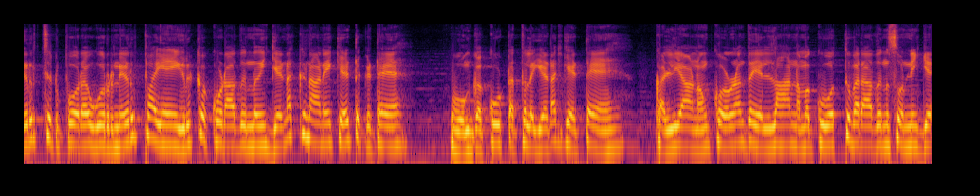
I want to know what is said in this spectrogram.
எரிச்சிட்டு போகிற ஒரு நெருப்பா ஏன் இருக்கக்கூடாதுன்னு எனக்கு நானே கேட்டுக்கிட்டேன். உங்கள் கூட்டத்தில் இடம் கேட்டேன். கல்யாணம் குழந்தை எல்லாம் நமக்கு ஒத்து வராதுன்னு சொன்னீங்க.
